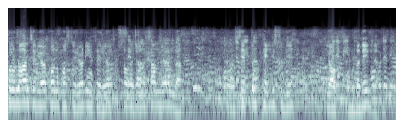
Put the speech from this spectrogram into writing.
Kornu anterior, kornu posterior, inferior. Soracağını sanmıyorum da. O Ee, septum mıydı? pellisudi. Yok, Öyle miydi? o burada değildi. O burada değildi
